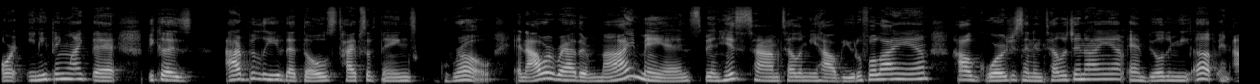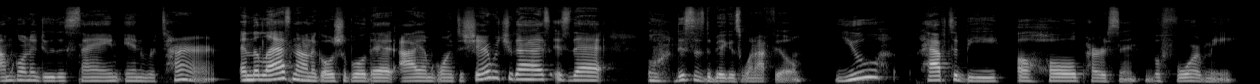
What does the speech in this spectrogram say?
or anything like that because I believe that those types of things grow. And I would rather my man spend his time telling me how beautiful I am, how gorgeous and intelligent I am, and building me up. And I'm going to do the same in return. And the last non negotiable that I am going to share with you guys is that, oh, this is the biggest one I feel. You have to be a whole person before me.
